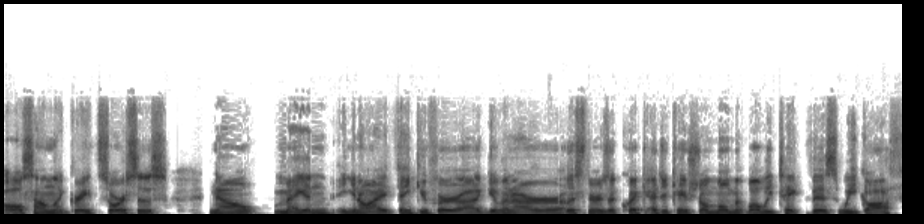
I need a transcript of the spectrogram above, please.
All sound like great sources. Now, Megan, you know, I thank you for uh, giving our listeners a quick educational moment while we take this week off.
